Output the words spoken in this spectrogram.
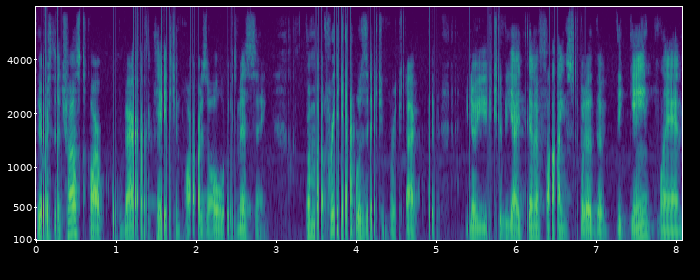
There's the trust part, but the verification part is always missing. From a pre-acquisition perspective, you know, you should be identifying sort of the, the game plan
